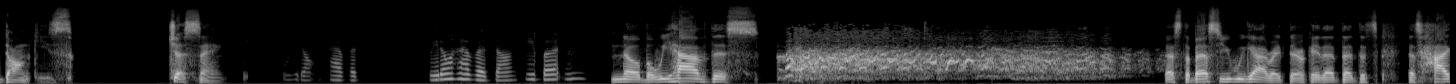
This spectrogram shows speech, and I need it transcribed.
donkeys. Just saying. we don't have a we don't have a donkey button. No, but we have this. That's the best you we got right there. Okay, that that that's that's high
